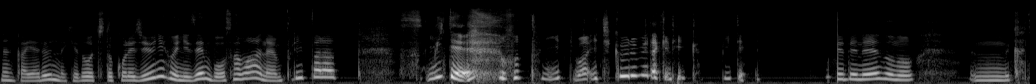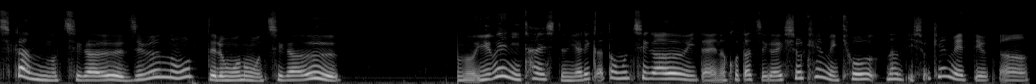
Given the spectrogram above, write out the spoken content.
なんかやるんだけどちょっとこれ12分に全部収まらない。プリパラ見て 本当に 1, 1クール目だけでいいか。ら見て。でねその、うん、価値観の違う自分の持ってるものも違う夢に対してのやり方も違うみたいな子たちが一生懸命今日なんて一生懸命っていうか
